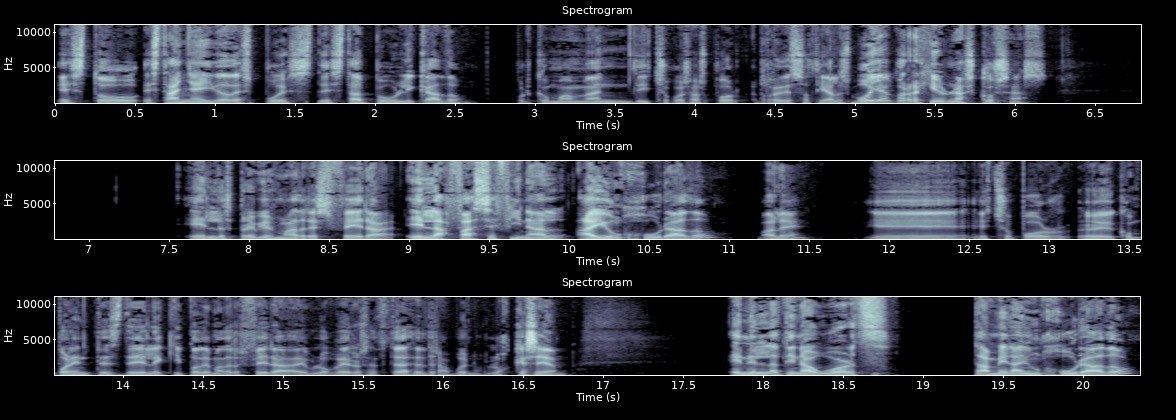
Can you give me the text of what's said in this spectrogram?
Esto está añadido después de estar publicado, porque como me han dicho cosas por redes sociales, voy a corregir unas cosas. En los previos Madresfera, en la fase final, hay un jurado ¿vale? Eh, hecho por eh, componentes del equipo de Madresfera, blogueros, etcétera, etcétera, bueno, los que sean. En el Latin Awards también hay un jurado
